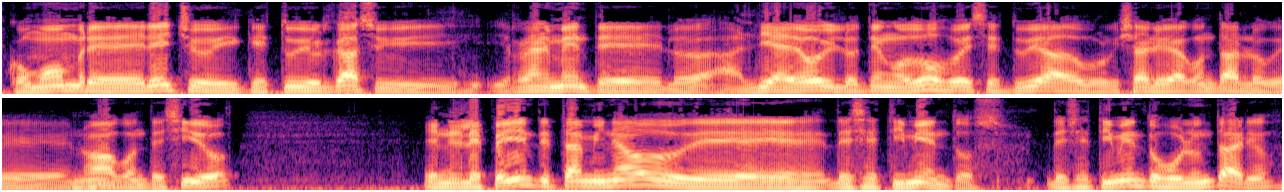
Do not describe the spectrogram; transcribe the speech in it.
como hombre de derecho y que estudio el caso y, y realmente lo- al día de hoy lo tengo dos veces estudiado porque ya le voy a contar lo que nos ha acontecido. En el expediente está minado de desestimientos, desestimientos voluntarios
